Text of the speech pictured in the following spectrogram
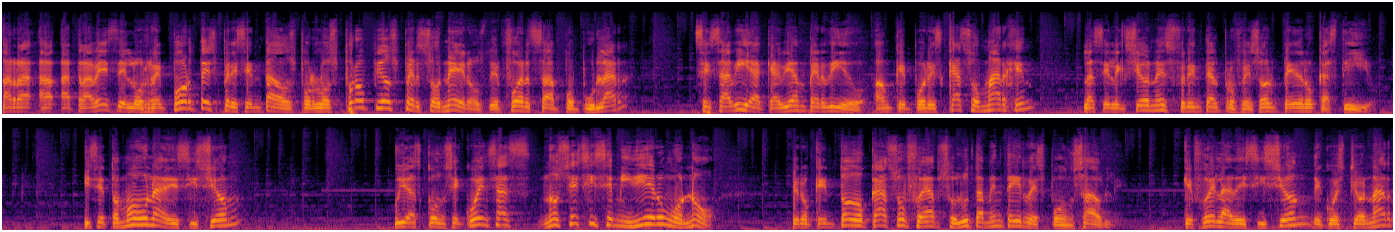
a, través de los reportes presentados por los propios personeros de Fuerza Popular, se sabía que habían perdido, aunque por escaso margen, las elecciones frente al profesor Pedro Castillo. Y se tomó una decisión cuyas consecuencias no sé si se midieron o no, pero que en todo caso fue absolutamente irresponsable, que fue la decisión de cuestionar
